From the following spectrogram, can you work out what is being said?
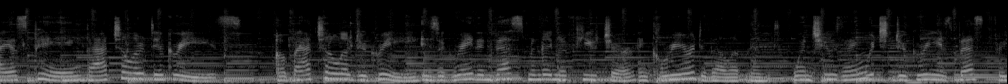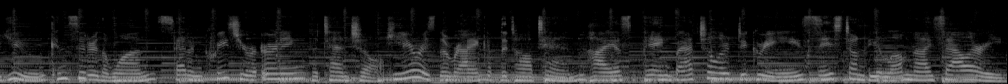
highest paying bachelor degrees. A bachelor degree is a great investment in the future and career development. When choosing which degree is best for you, consider the ones that increase your earning potential. Here is the rank of the top 10 highest paying bachelor degrees based on the alumni salary.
